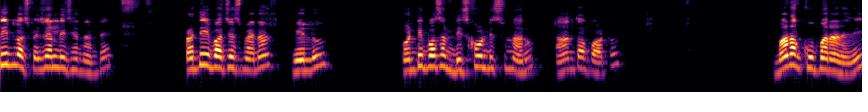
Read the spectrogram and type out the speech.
దీంట్లో స్పెషాలిటీస్ ఏంటంటే ప్రతి పర్చేస్ పైన వీళ్ళు 20% డిస్కౌంట్ ఇస్తున్నారు. దాంతో పాటు మన కూపన్ అనేది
